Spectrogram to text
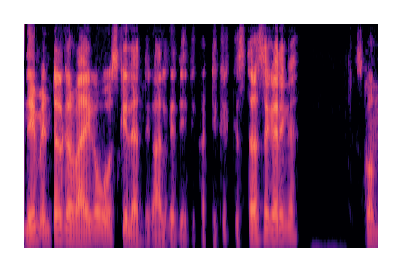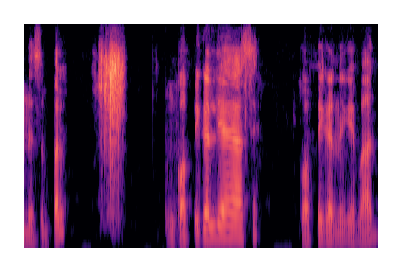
नेम एंटर करवाएगा, वो उसकी लेंथ निकाल के दे देगा। ठीक है? किस तरह से करेंगे? इसको हमने सिंपल कॉपी कर लिया है यहाँ से। कॉपी करने के बाद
